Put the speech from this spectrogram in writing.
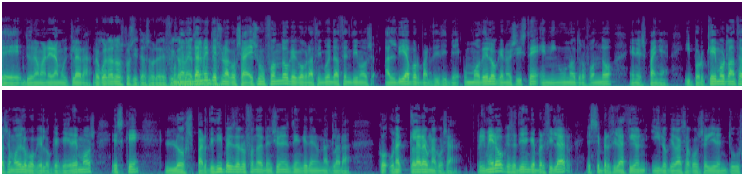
eh, de una manera muy clara. Recuérdanos cositas sobre Fundamentalmente es una cosa, es un fondo que cobra 50 céntimos al día por partícipe, un modelo que no existe en ningún otro fondo en España. ¿Y por qué hemos lanzado ese modelo? Porque lo que queremos es que los partícipes de los fondos de pensiones tienen que tener una clara una clara una cosa. Primero, que se tienen que perfilar, esa perfilación y lo que vas a conseguir en tu,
